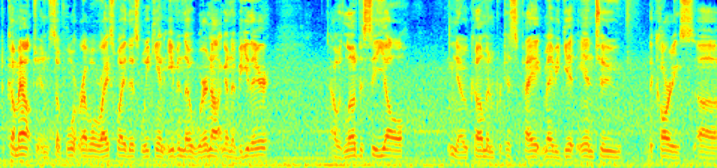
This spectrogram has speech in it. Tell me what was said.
to come out and support Rebel Raceway this weekend, even though we're not going to be there. I would love to see y'all, you know, come and participate, maybe get into the karting uh,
